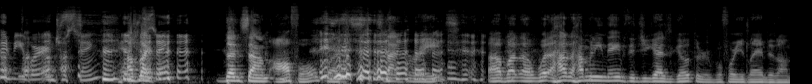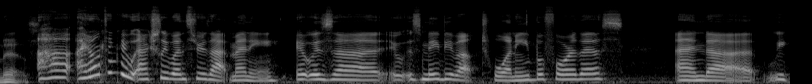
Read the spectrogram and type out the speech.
could be worse. Interesting. I was like, Interesting. Doesn't sound awful, but it's not great. Uh, but uh, what, how how many names did you guys go through before you landed on this? Uh, I don't think we actually went through that many. It was uh, it was maybe about twenty before this, and uh, we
